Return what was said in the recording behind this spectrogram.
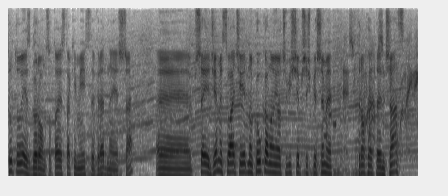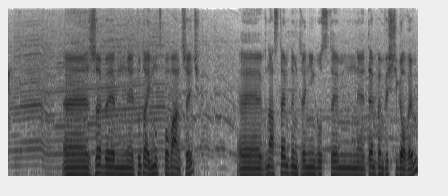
tu, tu jest gorąco, to jest takie miejsce wredne jeszcze. Yy, przejedziemy, słuchajcie, jedno kółko, no i oczywiście przyspieszymy trochę ten czas, yy, żeby tutaj móc powalczyć yy, w następnym treningu z tym yy, tempem wyścigowym.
